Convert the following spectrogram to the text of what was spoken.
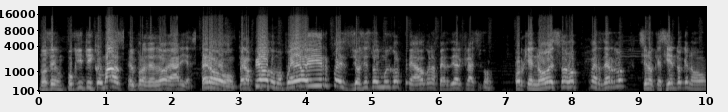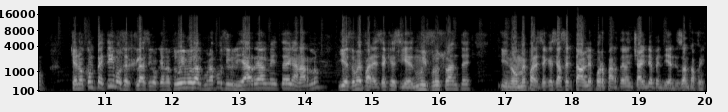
no sé, un poquitico más el proceso de Arias. Pero, pero Pio, como puede oír, pues yo sí estoy muy golpeado con la pérdida del clásico. Porque no es solo perderlo, sino que siento que no, que no competimos el clásico, que no tuvimos alguna posibilidad realmente de ganarlo y eso me parece que sí es muy frustrante y no me parece que sea aceptable por parte de la hinchada independiente de Santa Fe.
